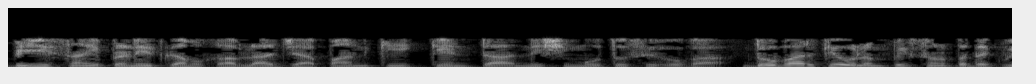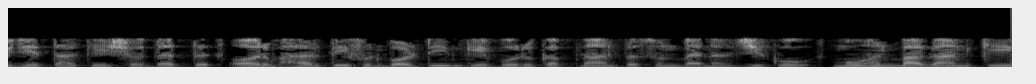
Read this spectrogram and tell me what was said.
बी साई प्रणीत का मुकाबला जापान की केंटा निशिमोतो से होगा। दो बार के ओलंपिक स्वर्ण पदक विजेता केशव दत्त और भारतीय फुटबॉल टीम के पूर्व कप्तान प्रसून बैनर्जी को मोहन बागान के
